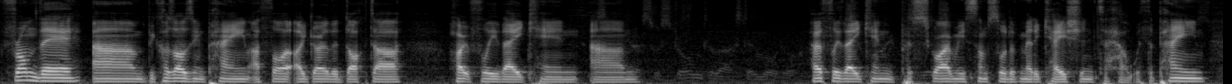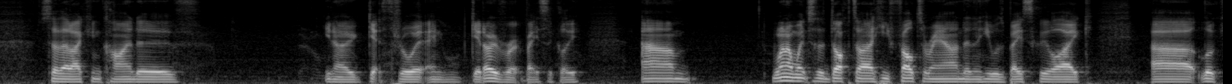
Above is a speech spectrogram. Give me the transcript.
from there, um, because I was in pain, I thought I'd go to the doctor. Hopefully, they can. Um, hopefully, they can prescribe me some sort of medication to help with the pain, so that I can kind of, you know, get through it and get over it. Basically, um, when I went to the doctor, he felt around and he was basically like, uh, "Look,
